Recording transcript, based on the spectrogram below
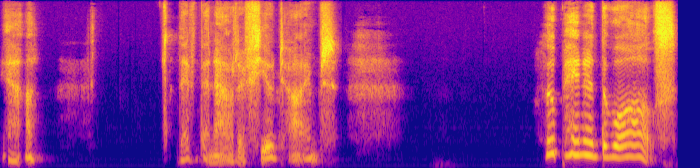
Yeah. They've been out a few times. Who painted the walls?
